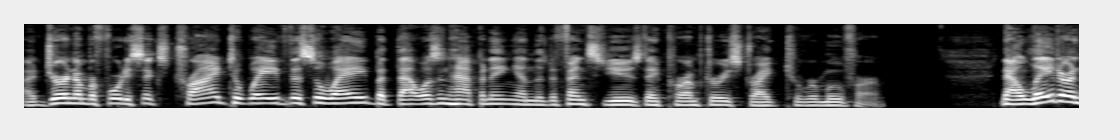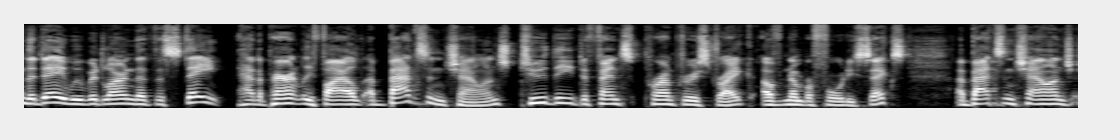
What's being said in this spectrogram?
Uh, juror number 46 tried to wave this away, but that wasn't happening, and the defense used a peremptory strike to remove her. Now, later in the day, we would learn that the state had apparently filed a Batson challenge to the defense peremptory strike of number 46. A Batson challenge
